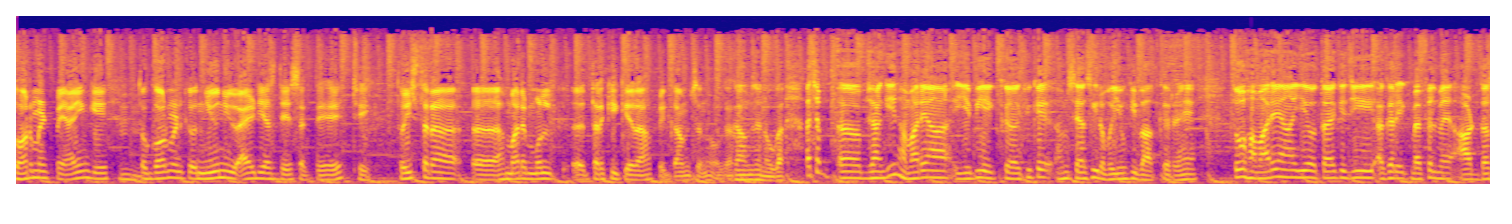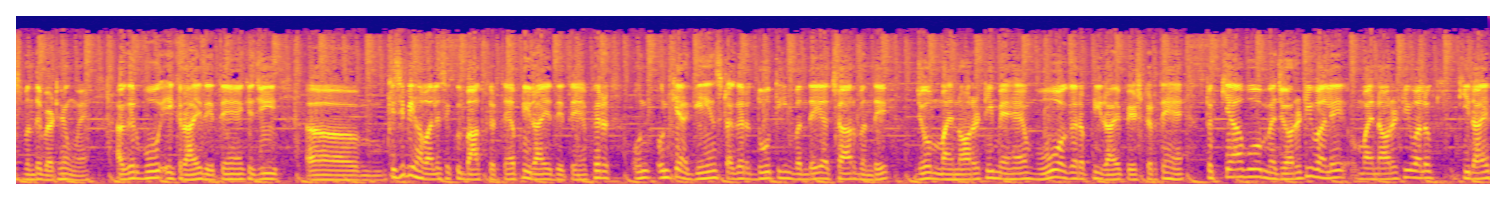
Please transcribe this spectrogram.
گورنمنٹ میں آئیں گے تو گورنمنٹ کو نیو نیو آئیڈیاز دے سکتے ہیں۔ ٹھیک۔ تو اس طرح ہمارے ملک ترقی کے راہ پہ گامزن ہوگا۔ گامزن ہوگا۔ اچھا جہانگیر ہمارے یہاں یہ بھی ایک کیونکہ ہم سیاسی رویوں کی بات کر رہے ہیں تو ہمارے یہاں یہ ہوتا ہے کہ جی اگر ایک محفل میں آٹھ دس بندے بیٹھے ہوئے ہیں اگر وہ ایک رائے دیتے ہیں کہ جی کسی بھی حوالے سے کوئی بات کرتے ہیں اپنی رائے دیتے ہیں پھر ان ان کے اگینسٹ اگر دو تین بندے یا چار بندے جو مائنورٹی میں ہیں وہ اگر اپنی رائے پیش کرتے ہیں تو کیا وہ میجورٹی والے مائنورٹی والوں کی رائے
